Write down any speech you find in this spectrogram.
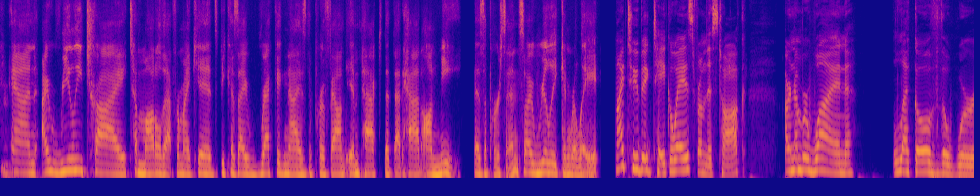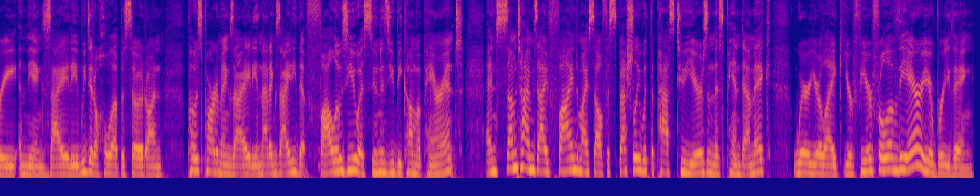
Mm-hmm. And I really try to model that for my kids because I recognize the profound impact that that had on me as a person. So I really can relate. My two big takeaways from this talk are number one, let go of the worry and the anxiety. We did a whole episode on postpartum anxiety and that anxiety that follows you as soon as you become a parent. And sometimes I find myself, especially with the past two years in this pandemic, where you're like, you're fearful of the air you're breathing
